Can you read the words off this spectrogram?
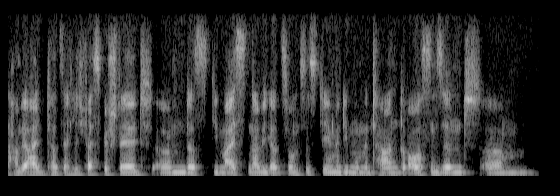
haben wir halt tatsächlich festgestellt, ähm, dass die meisten Navigationssysteme, die momentan draußen sind, ähm,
